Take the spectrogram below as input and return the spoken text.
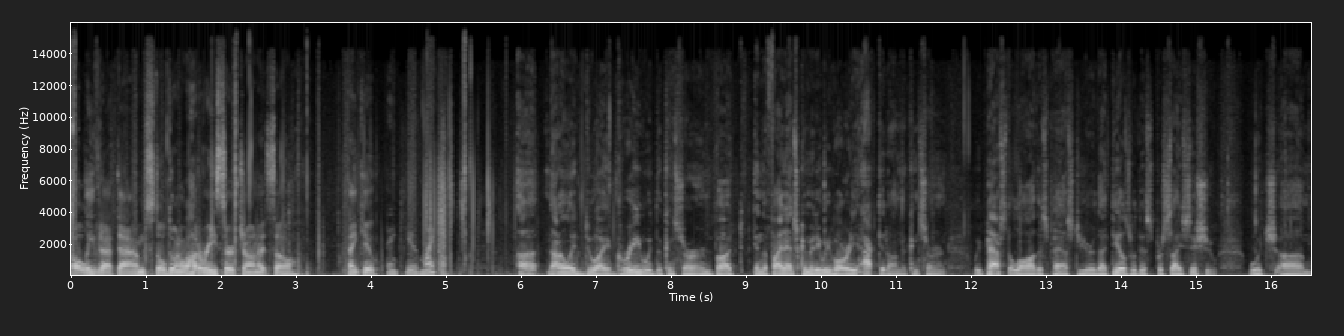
I'll leave it at that. I'm still doing a lot of research on it, so thank you. Thank you. Michael. Uh, Not only do I agree with the concern, but in the Finance Committee, we've already acted on the concern. We passed a law this past year that deals with this precise issue, which um,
